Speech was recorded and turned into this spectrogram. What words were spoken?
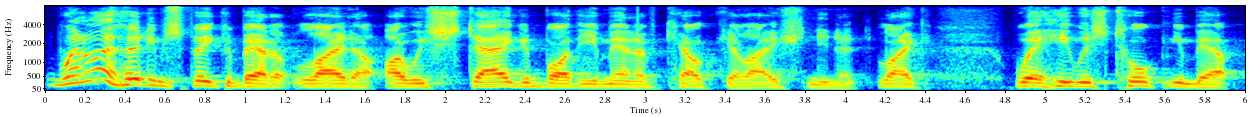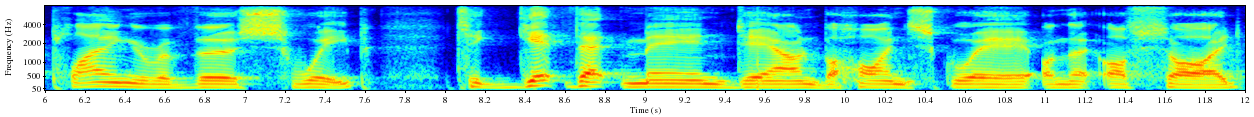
when I heard him speak about it later, I was staggered by the amount of calculation in it. Like where he was talking about playing a reverse sweep to get that man down behind square on the offside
